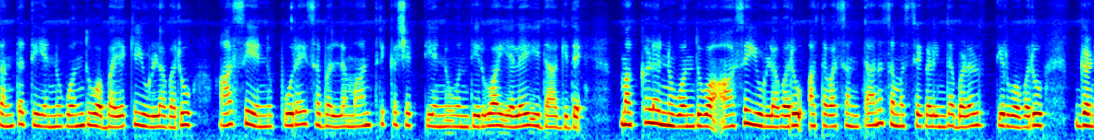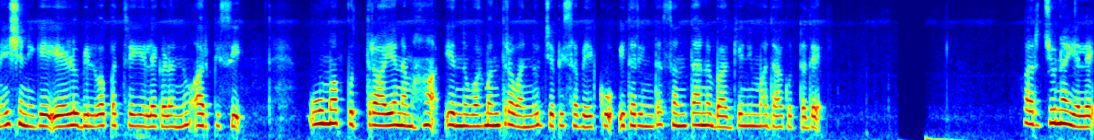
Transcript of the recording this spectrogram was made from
ಸಂತತಿಯನ್ನು ಹೊಂದುವ ಬಯಕೆಯುಳ್ಳವರು ಆಸೆಯನ್ನು ಪೂರೈಸಬಲ್ಲ ಮಾಂತ್ರಿಕ ಶಕ್ತಿಯನ್ನು ಹೊಂದಿರುವ ಎಲೆ ಇದಾಗಿದೆ. ಮಕ್ಕಳನ್ನು ಹೊಂದುವ ಆಸೆಯುಳ್ಳವರು ಅಥವಾ ಸಂತಾನ ಸಮಸ್ಯೆಗಳಿಂದ ಬಳಲುತ್ತಿರುವವರು ಗಣೇಶನಿಗೆ ಏಳು ಬಿಲ್ವಪತ್ರೆ ಎಲೆಗಳನ್ನು ಅರ್ಪಿಸಿ, ಉಮಪುತ್ರಾಯ ನಮಃ ಎನ್ನುವ ಮಂತ್ರವನ್ನು ಜಪಿಸಬೇಕು. ಇದರಿಂದ ಸಂತಾನ ಭಾಗ್ಯ ನಿಮ್ಮದಾಗುತ್ತದೆ. ಅರ್ಜುನ ಎಲೆ,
